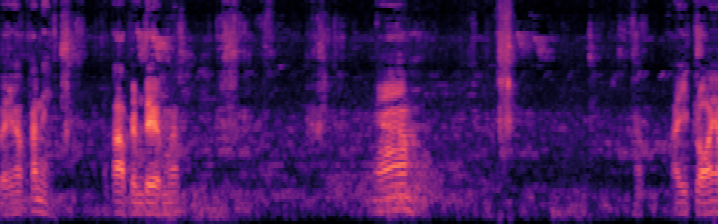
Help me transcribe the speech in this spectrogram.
สวยครับท่านนี่สภาพเดิมๆครับงามครับ R X ร้อย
